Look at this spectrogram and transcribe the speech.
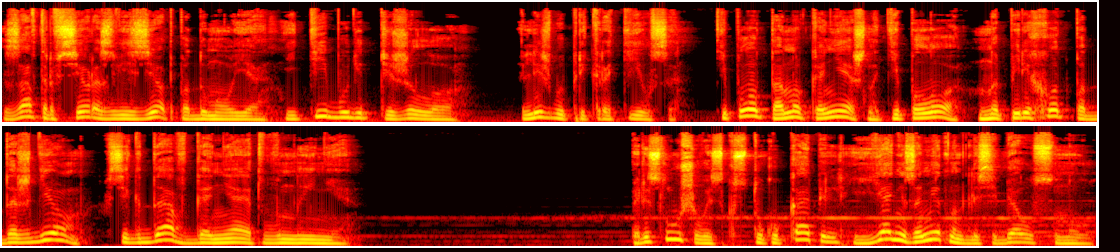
«Завтра все развезет», — подумал я, — «идти будет тяжело, лишь бы прекратился». Тепло-то оно, конечно, тепло, но переход под дождем всегда вгоняет в уныние. Прислушиваясь к стуку капель, я незаметно для себя уснул.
